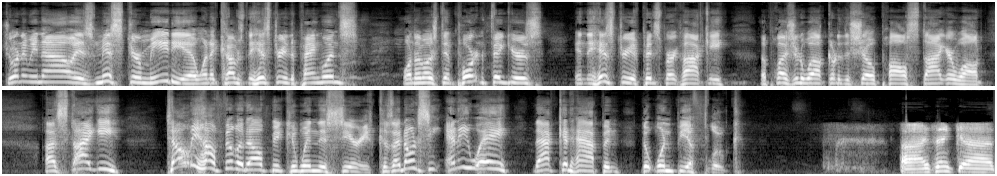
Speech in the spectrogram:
Joining me now is Mr. Media when it comes to history of the Penguins, one of the most important figures in the history of Pittsburgh hockey. A pleasure to welcome to the show Paul Steigerwald. Uh, tell me how Philadelphia can win this series because I don't see any way that can happen that wouldn't be a fluke. Uh, I think uh,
